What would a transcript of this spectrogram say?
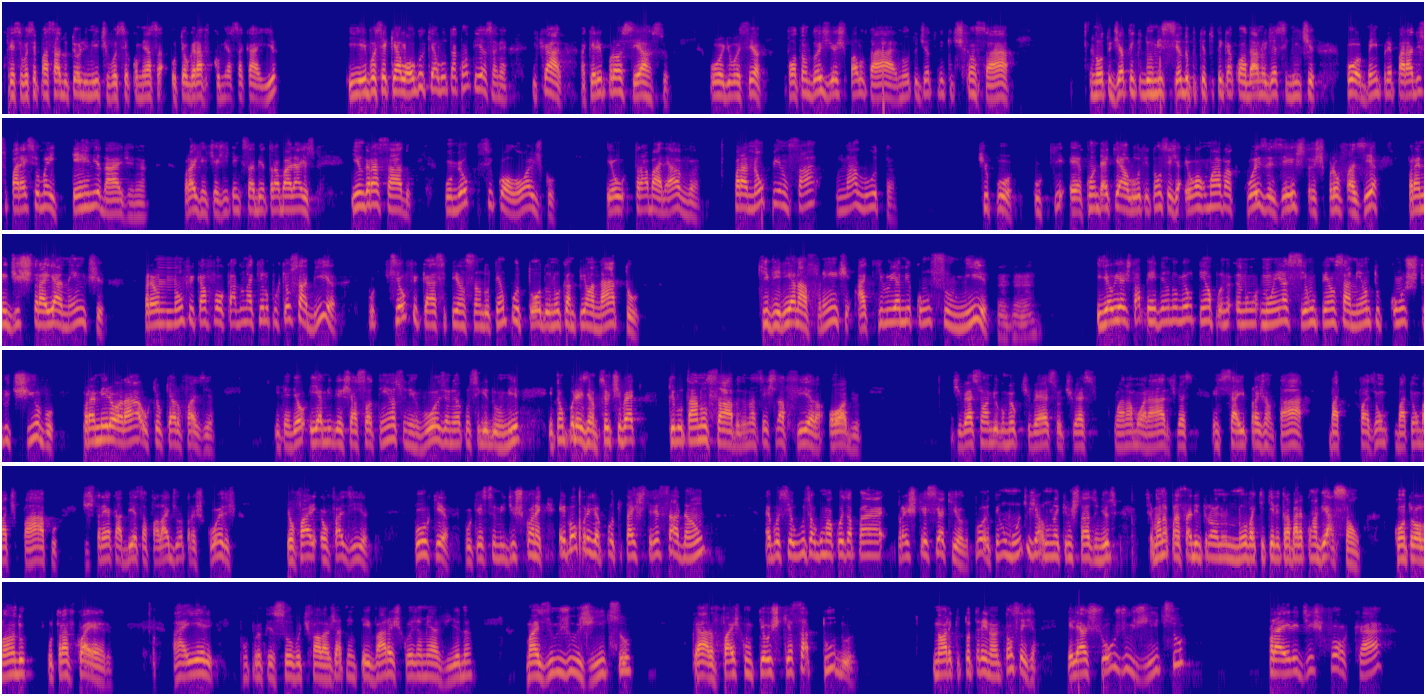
Porque se você passar do teu limite, você começa, o teu gráfico começa a cair. E você quer logo que a luta aconteça, né? E, cara, aquele processo pô, de você, faltam dois dias para lutar, no outro dia tu tem que descansar, no outro dia tu tem que dormir cedo, porque tu tem que acordar no dia seguinte, pô, bem preparado. Isso parece uma eternidade, né? Pra gente, a gente tem que saber trabalhar isso. E engraçado, o meu psicológico, eu trabalhava para não pensar na luta. Tipo, o que é quando é que é a luta. Então, ou seja, eu arrumava coisas extras para eu fazer para me distrair a mente, para eu não ficar focado naquilo, porque eu sabia que se eu ficasse pensando o tempo todo no campeonato que viria na frente, aquilo ia me consumir uhum. e eu ia estar perdendo o meu tempo. Eu não, não ia ser um pensamento construtivo para melhorar o que eu quero fazer. Entendeu? Ia me deixar só tenso, nervoso, eu não ia conseguir dormir. Então, por exemplo, se eu tiver que lutar no sábado, na sexta-feira, óbvio, tivesse um amigo meu que tivesse, ou tivesse uma namorada, tivesse a gente sair para jantar, fazer um, bater um bate-papo, distrair a cabeça, falar de outras coisas, eu, fa eu fazia. Por quê? Porque isso me desconecta. É igual, por exemplo, pô, tu tá estressadão, aí você usa alguma coisa para esquecer aquilo. Pô, eu tenho um monte de aluno aqui nos Estados Unidos. Semana passada entrou um aluno novo aqui que ele trabalha com aviação, controlando o tráfego aéreo. Aí ele, pô, professor, vou te falar, eu já tentei várias coisas na minha vida, mas o jiu-jitsu, cara, faz com que eu esqueça tudo na hora que estou treinando. Então, seja, ele achou o jiu-jitsu para ele desfocar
